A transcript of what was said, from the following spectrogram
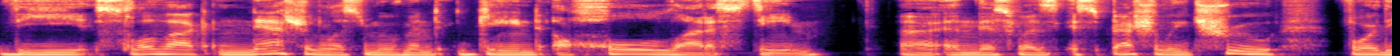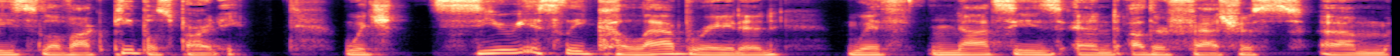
the Slovak nationalist movement gained a whole lot of steam. Uh, and this was especially true for the Slovak People's Party which seriously collaborated with Nazis and other fascists um,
